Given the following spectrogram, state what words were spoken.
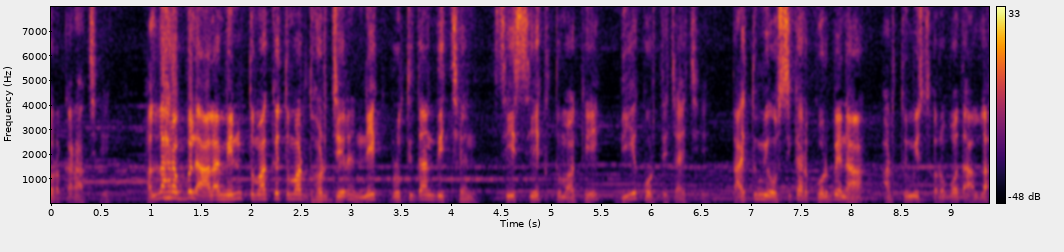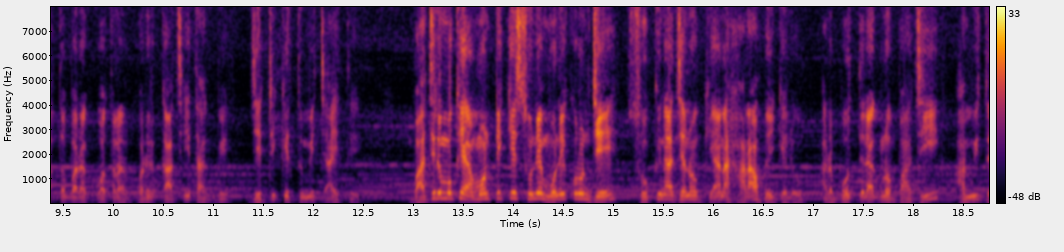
দরকার আছে। আল্লাহ রব্বুল আলামিন তোমাকে তোমার ধৈর্যের নেক প্রতিদান দিচ্ছেন। সেই শেখ তোমাকে বিয়ে করতে চাইছে। তাই তুমি অস্বীকার করবে না আর তুমি সর্বদা আল্লাহ তবারক ওয়াতালার ঘরের কাছেই থাকবে, যেটিকে তুমি চাইতে। বাজির মুখে এমনটিকে শুনে মনে করুন যে সকিনা যেন জ্ঞান হারা হয়ে গেল। আর বলতে লাগল, বাজি, আমি তো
